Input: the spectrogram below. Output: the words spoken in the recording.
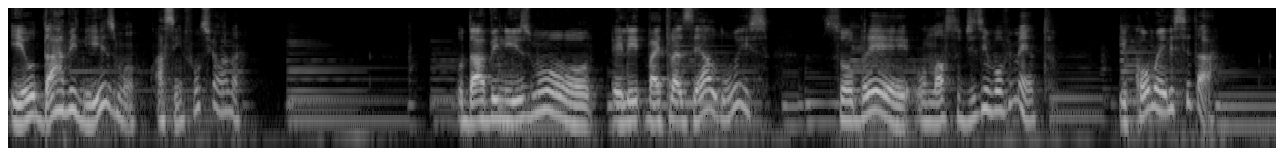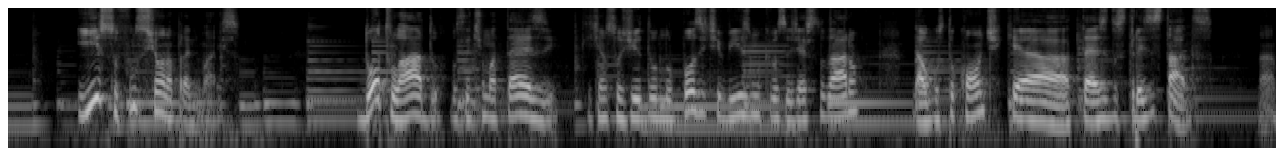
E o darwinismo assim funciona o darwinismo ele vai trazer à luz sobre o nosso desenvolvimento e como ele se dá. E isso funciona para animais. Do outro lado, você tinha uma tese que tinha surgido no positivismo que vocês já estudaram, da Augusto Conte, que é a tese dos três estados, né?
